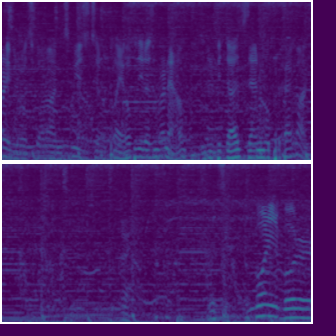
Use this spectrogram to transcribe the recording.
Don't even know what's going on. This music's gonna play. Hopefully it doesn't run out. And if it does, then we'll put it back on. Alright. Let's see. I'm going into voter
